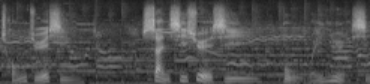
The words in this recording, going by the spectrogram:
重绝兮。善兮血兮，不为虐兮。《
